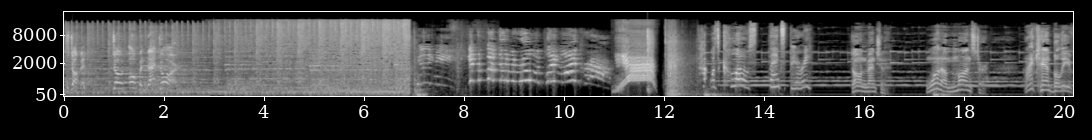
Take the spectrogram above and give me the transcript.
Stop it. Don't open that door. killing me! Get the fuck out of my room! I'm playing Minecraft! That was close. Thanks, Barry. Don't mention it. What a monster. I can't believe.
